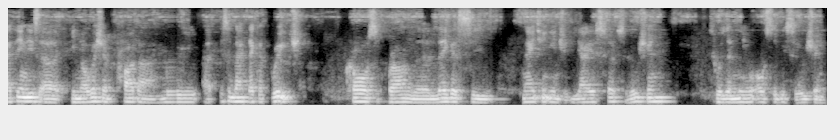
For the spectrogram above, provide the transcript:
I think this uh, innovation product we uh, it's like, like a bridge cross from the legacy 19-inch EIS solution to the new OCP solution.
